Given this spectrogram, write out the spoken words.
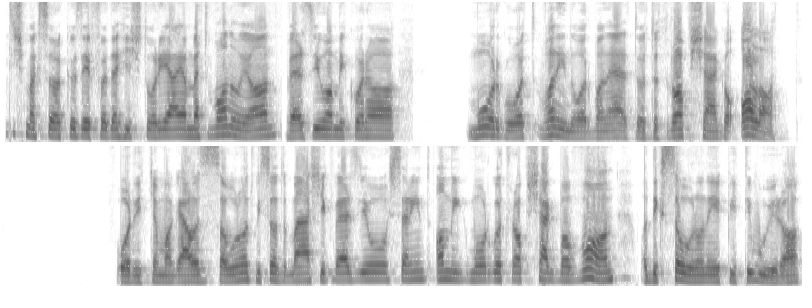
Itt is megszól a középfölde históriája, mert van olyan verzió, amikor a Morgot Valinorban eltöltött rabsága alatt fordítja magához Sauront, viszont a másik verzió szerint, amíg Morgot rabságban van, addig Sauron építi újra,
